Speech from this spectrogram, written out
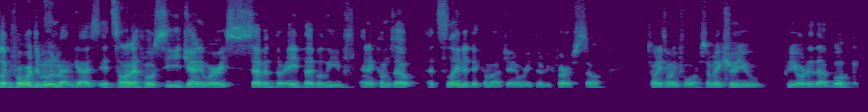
looking forward to Moon Man, guys. It's on FOC January 7th or 8th, I believe, and it comes out, it's slated to come out January 31st, so 2024. So make sure you pre order that book.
